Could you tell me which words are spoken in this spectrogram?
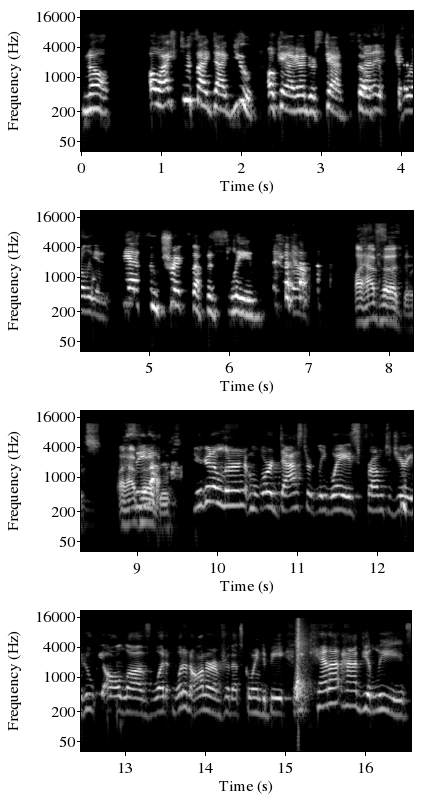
No. Oh, I suicide dive you. Okay, I understand. So That is brilliant. he has some tricks up his sleeve. Yeah. I have heard this. I have See? heard this. You're gonna learn more dastardly ways from Tajiri, who we all love. What what an honor I'm sure that's going to be. We cannot have you leave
